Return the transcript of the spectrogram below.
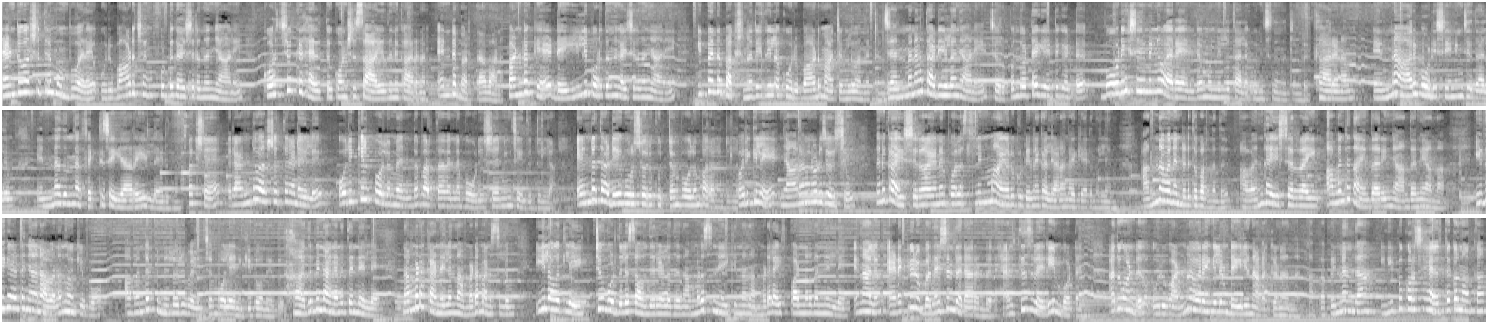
രണ്ടു വർഷത്തിന് മുമ്പ് വരെ ഒരുപാട് ജങ്ക് ഫുഡ് കഴിച്ചിരുന്ന ഞാൻ കുറച്ചൊക്കെ ഹെൽത്ത് കോൺഷ്യസ് ആയതിന് കാരണം എന്റെ ഭർത്താവാണ്. പണ്ടൊക്കെ ഡെയിലി പുറത്തുനിന്ന് കഴിച്ചിരുന്ന ഞാൻ ഇപ്പൊ എന്റെ ഭക്ഷണ രീതിയിലൊക്കെ ഒരുപാട് മാറ്റങ്ങൾ വന്നിട്ടുണ്ട്. ജന്മനാ തടിയുള്ള ഞാൻ ചെറുപ്പം തൊട്ടേ കേട്ട് കേട്ട് ബോഡി ഷേമിങ് വരെ എന്റെ മുന്നിൽ തലകുനിച്ച് നിന്നിട്ടുണ്ട്. കാരണം എന്നെ ആര് ബോഡി ഷേമിങ് ചെയ്താലും എന്നെ അതൊന്നും എഫക്റ്റ് ചെയ്യാറേ ഇല്ലായിരുന്നു. പക്ഷേ രണ്ട് വർഷത്തിനിടയിൽ ഒരിക്കൽ പോലും എന്റെ ഭർത്താവ് എന്നെ ബോഡി ഷേമിങ് ചെയ്തിട്ടില്ല. എന്റെ തടിയെ കുറിച്ച് ഒരു കുറ്റം പോലും പറഞ്ഞിട്ടില്ല. ഒരിക്കലേ ഞാൻ അവനോട് ചോദിച്ചു നിനക്ക് ഐശ്വര്യറായിനെ പോലെ സ്ലിം ആയ ഒരു കുട്ടീനെ കല്യാണം കഴിക്കായിരുന്നില്ലേ? അന്ന് അവൻ എന്റെ അടുത്ത് പറഞ്ഞത് അവന്റെ ഐശ്വര്യറായും അവന്റെ നയൻതാരയും ഞാൻ തന്നെയാന്നാ. ഇത് കേട്ട് ഞാൻ അവനെ നോക്കിയപ്പോൾ അവന്റെ പിന്നിലൊരു വെളിച്ചം പോലെ എനിക്ക് തോന്നിയത്. അത് പിന്നെ അങ്ങനെ തന്നെയല്ലേ? നമ്മുടെ കണ്ണിലും നമ്മുടെ മനസ്സിലും ഈ ലോകത്തിൽ ഏറ്റവും കൂടുതൽ സൗന്ദര്യമുള്ളത് നമ്മൾ സ്നേഹിക്കുന്ന നമ്മുടെ ലൈഫ് പാർട്ണർ തന്നെയല്ലേ? എന്നാലും ഇടയ്ക്ക് ഒരു ഉപദേശം തരാറുണ്ട്. ഹെൽത്ത് ഈസ് വെരി ഇമ്പോർട്ടന്റ് അതുകൊണ്ട് ഒരു വൺ അവർ എങ്കിലും ഡെയിലി നടക്കണമെന്ന്. അപ്പം പിന്നെന്താ? ഇനിയിപ്പോൾ കുറച്ച് ഹെൽത്തൊക്കെ നോക്കാം.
